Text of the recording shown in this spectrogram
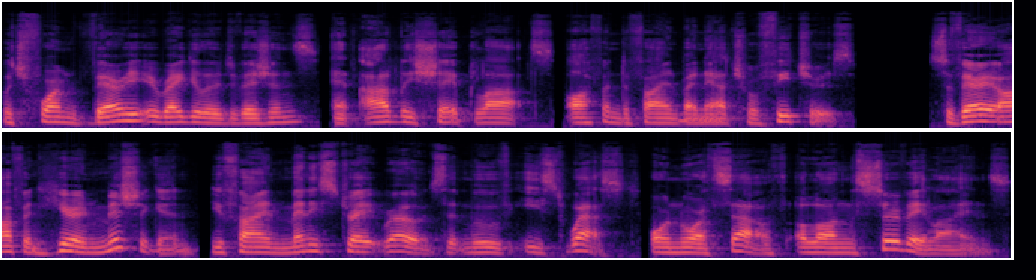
which formed very irregular divisions and oddly shaped lots, often defined by natural features. So, very often here in Michigan, you find many straight roads that move east west or north south along the survey lines.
